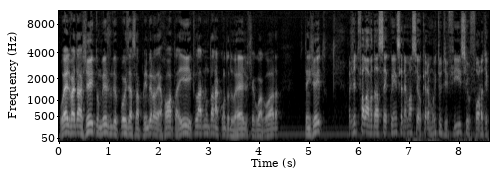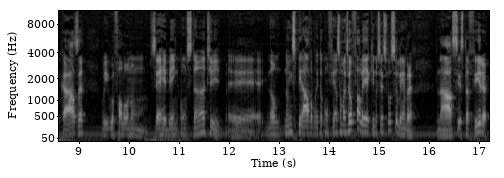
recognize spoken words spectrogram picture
O Hélio vai dar jeito mesmo depois dessa primeira derrota aí. Claro, não tá na conta do Hélio, chegou agora. Tem jeito? A gente falava da sequência, né, Marcel, que era muito difícil, fora de casa. O Igor falou num CRB inconstante, é, não, não inspirava muita confiança, mas eu falei aqui, não sei se você lembra, na sexta-feira,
